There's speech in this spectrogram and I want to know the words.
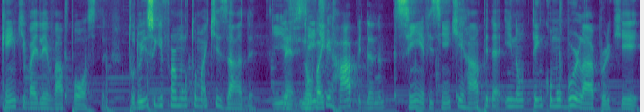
Quem que vai levar a aposta? Tudo isso de forma automatizada. E né? eficiente Não vai e rápida, né? Sim, eficiente e rápida e não tem como burlar, porque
